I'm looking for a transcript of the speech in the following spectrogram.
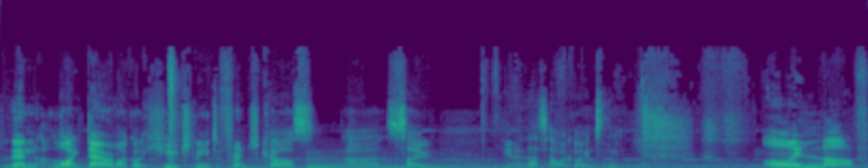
But then, like Darren, I got hugely into French cars, uh, so you know that's how I got into them. I love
